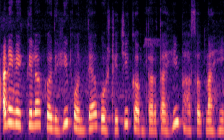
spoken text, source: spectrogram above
आणि व्यक्तीला कधीही कोणत्या गोष्टीची कमतरताही भासत नाही.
